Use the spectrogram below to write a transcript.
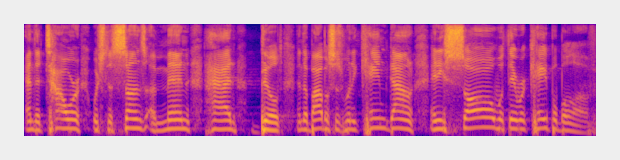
and the tower which the sons of men had built. And the Bible says when he came down and he saw what they were capable of,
